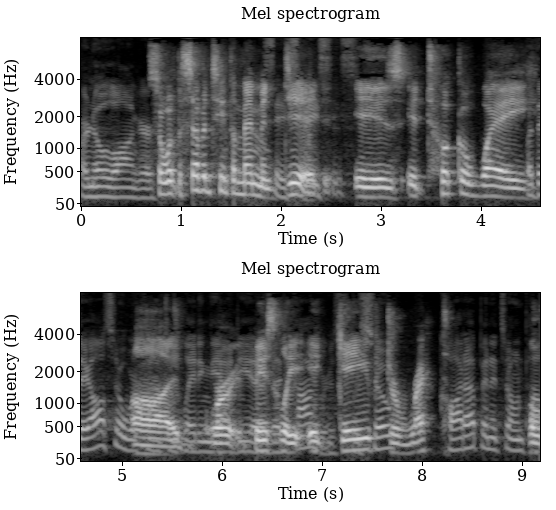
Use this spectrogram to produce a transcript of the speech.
are no longer. So what the Seventeenth Amendment Safe did spaces. is it took away, but they also were contemplating uh, contemplating the or idea basically that Congress it was gave so direct caught up in its own politics.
